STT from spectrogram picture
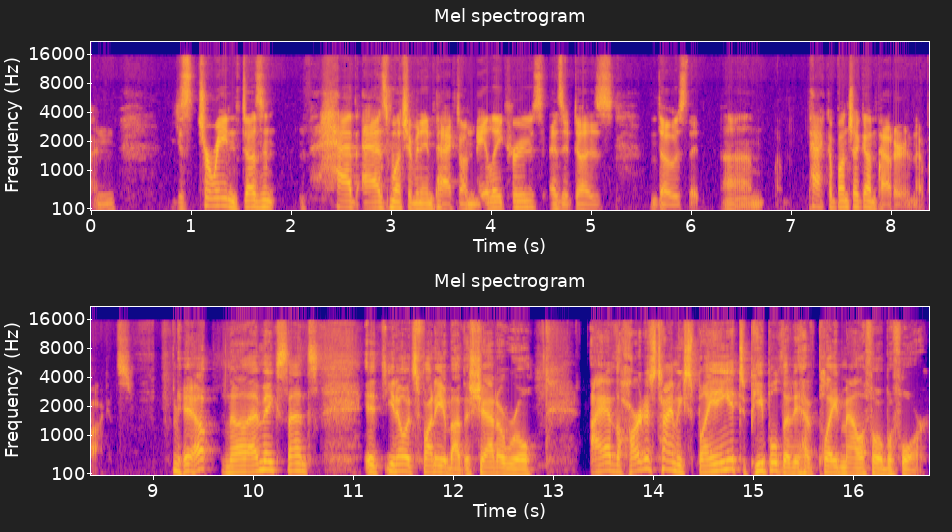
and because terrain doesn't have as much of an impact on melee crews as it does those that um, pack a bunch of gunpowder in their pockets. Yep, no, that makes sense. It you know what's funny about the shadow rule. I have the hardest time explaining it to people that have played Malifaux before.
